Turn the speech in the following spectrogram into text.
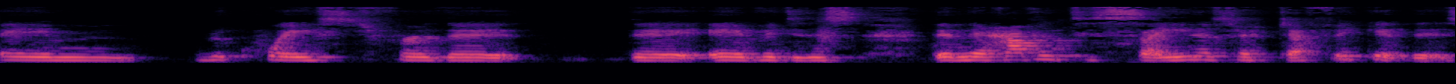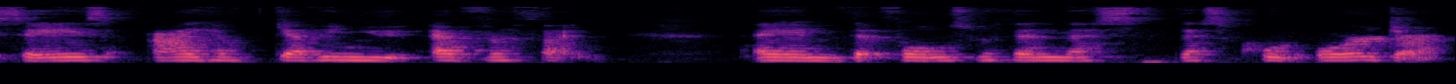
um, request for the the evidence, then they're having to sign a certificate that says, "I have given you everything um, that falls within this this court order,"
